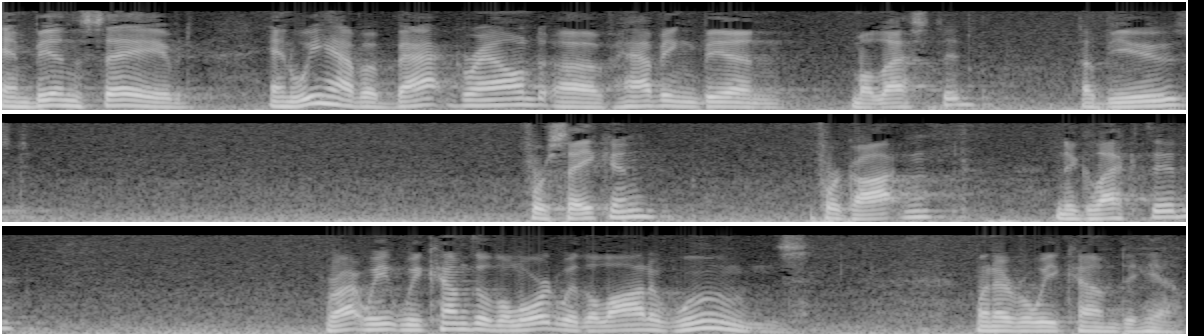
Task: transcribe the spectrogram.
and been saved, and we have a background of having been molested, abused, forsaken, forgotten, neglected. Right? We we come to the Lord with a lot of wounds whenever we come to Him.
